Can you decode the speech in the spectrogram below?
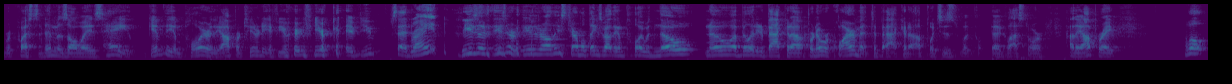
request to them is always, hey, give the employer the opportunity. If you're if you're if you said right, these are these are these are all these terrible things about the employee with no no ability to back it up or no requirement to back it up, which is what uh, Glassdoor how they operate. Well,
